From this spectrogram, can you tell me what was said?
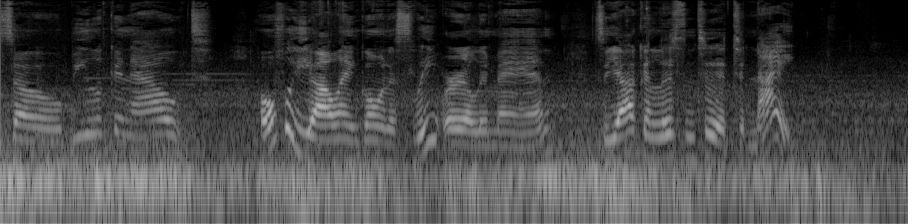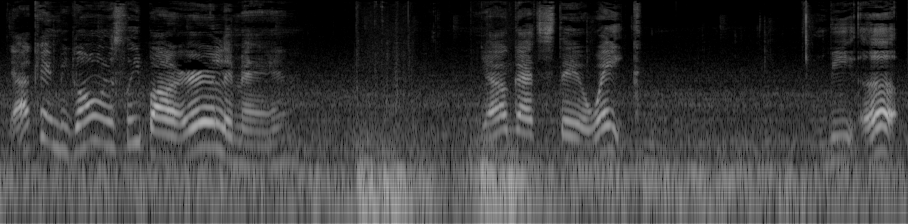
So be looking out. Hopefully, y'all ain't going to sleep early, man. So y'all can listen to it tonight. Y'all can't be going to sleep all early, man. Y'all got to stay awake. Be up.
